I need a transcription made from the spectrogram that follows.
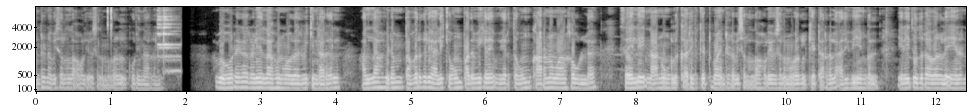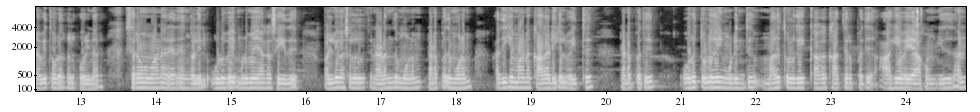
என்று நபி சொல்லா அலி வஸ்லம் அவர்கள் கூறினார்கள். அபு ஹுரைரா ரலியல்லாஹு அவர்கள் அறிவிக்கின்றார்கள் அல்லாஹ்விடம் தவறுகளை அழிக்கவும் பதவிகளை உயர்த்தவும் காரணமாக உள்ள செயலை நான் உங்களுக்கு அறிவிக்கட்டுமா? என்று நபி சொல்லாஹ் அலுவலம் அவர்கள் கேட்டார்கள். அறிவியுங்கள் இறைத்தூதர் அவர்களே என நபி தோழர்கள் கூறினர். சிரமமான நேரங்களில் உழுவை முழுமையாக செய்து பள்ளிவாசல்களுக்கு நடந்து மூலம் நடப்பது மூலம் அதிகமான காலடிகள் வைத்து நடப்பது ஒரு தொழுகை முடிந்து மறு தொழுகைக்காக காத்திருப்பது ஆகியவையாகும். இதுதான்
